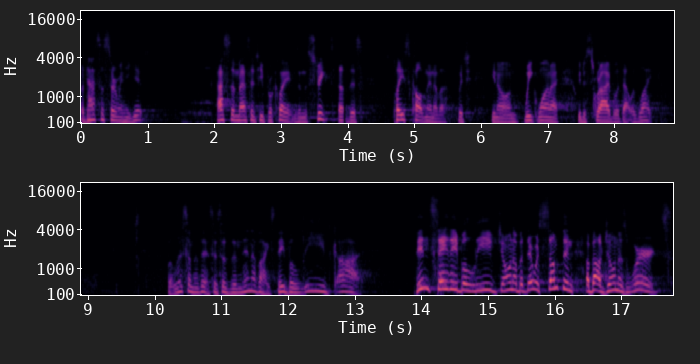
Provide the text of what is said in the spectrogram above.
but that's the sermon he gives. That's the message he proclaims in the streets of this place called Nineveh, which, you know, in week one, I, we described what that was like. But listen to this it says the Ninevites, they believed God. Didn't say they believed Jonah, but there was something about Jonah's words.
